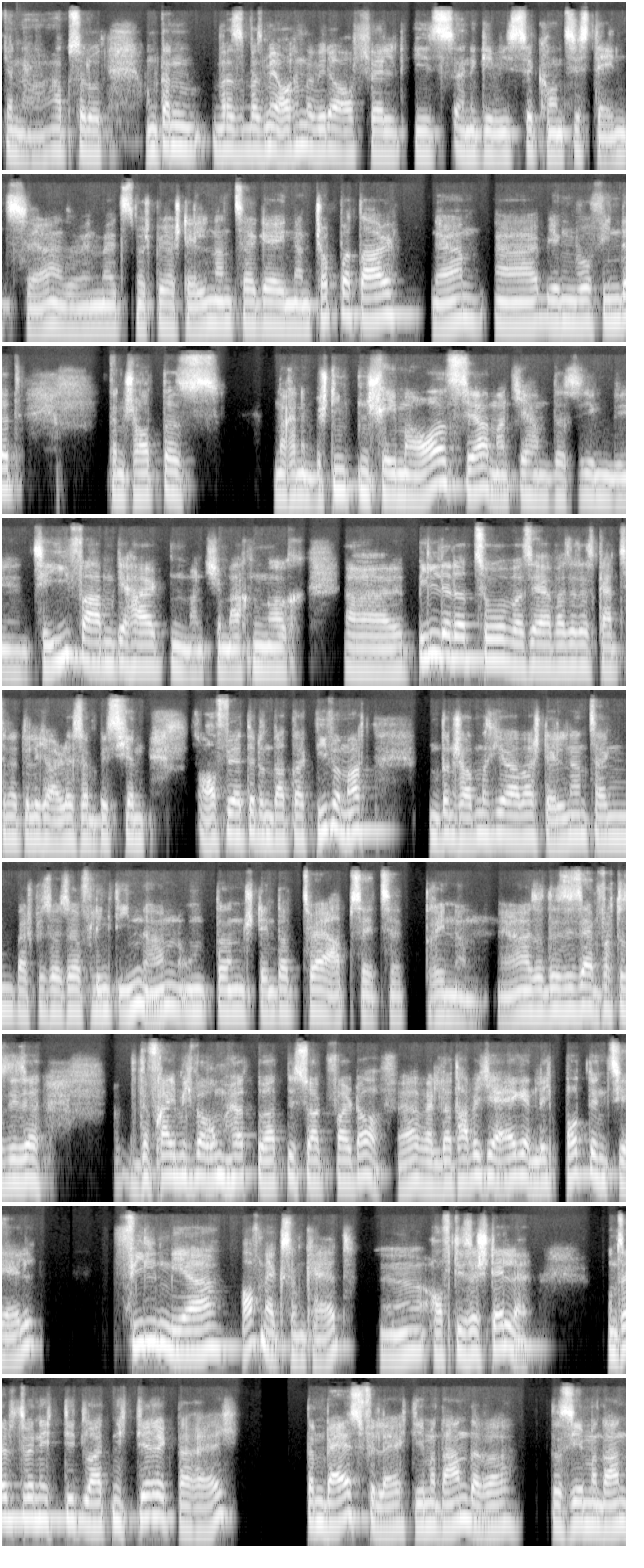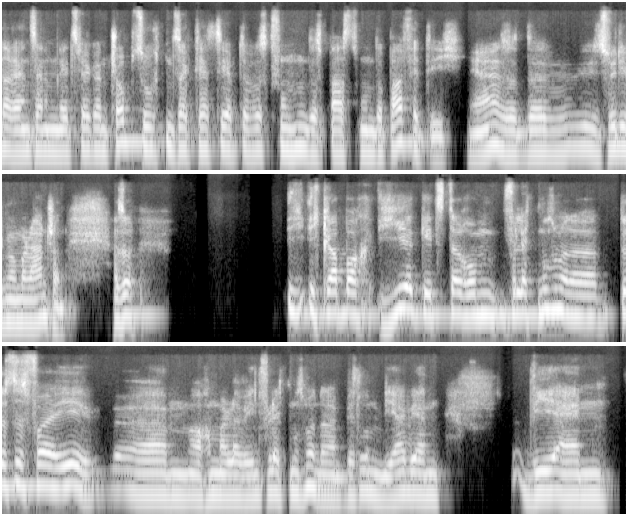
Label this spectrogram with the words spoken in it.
Genau, absolut. Und dann, was, was mir auch immer wieder auffällt, ist eine gewisse Konsistenz. Ja? Also wenn man jetzt zum Beispiel eine Stellenanzeige in einem Jobportal ja, äh, irgendwo findet, dann schaut das nach einem bestimmten Schema aus. Ja, manche haben das irgendwie in CI-Farben gehalten, manche machen auch äh, Bilder dazu, was ja, was ja das Ganze natürlich alles ein bisschen aufwertet und attraktiver macht. Und dann schaut man sich aber Stellenanzeigen beispielsweise auf LinkedIn an und dann stehen da zwei Absätze drinnen. Ja, also das ist einfach, dass diese, da frage ich mich, warum hört dort die Sorgfalt auf? Ja, weil dort habe ich ja eigentlich potenziell viel mehr Aufmerksamkeit ja, auf diese Stelle. Und selbst wenn ich die Leute nicht direkt erreiche, dann weiß vielleicht jemand anderer, dass jemand anderer in seinem Netzwerk einen Job sucht und sagt, hey, ihr habt da was gefunden, das passt wunderbar für dich. Ja, also da, das würde ich mir mal anschauen. Also ich, ich glaube auch hier geht es darum, vielleicht muss man da, du hast das vorher eh ähm, auch einmal erwähnt, vielleicht muss man da ein bisschen mehr werden wie ein,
